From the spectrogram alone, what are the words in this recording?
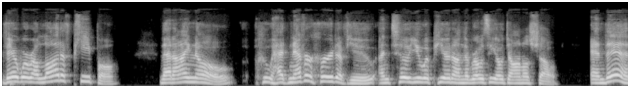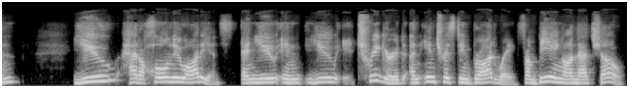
There were a lot of people that I know who had never heard of you until you appeared on the Rosie O'Donnell show. And then you had a whole new audience and you in you triggered an interest in Broadway from being on that show.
